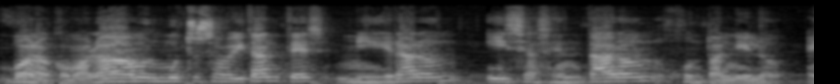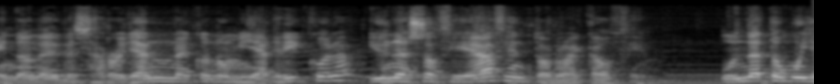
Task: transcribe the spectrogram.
Bueno, como hablábamos, muchos habitantes migraron y se asentaron junto al Nilo, en donde desarrollaron una economía agrícola y una sociedad en torno al cauce. Un dato muy,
